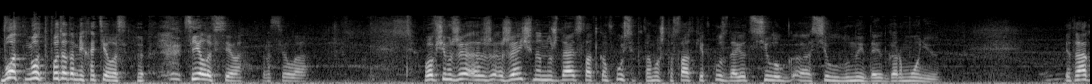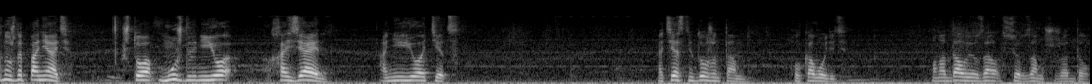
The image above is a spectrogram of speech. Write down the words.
Вот, вот, вот это мне хотелось. Съела все, расцвела. В общем, же, же- женщина нуждается в сладком вкусе, потому что сладкий вкус дает силу, э, силу Луны, дает гармонию. Итак, нужно понять, что муж для нее хозяин, а не ее отец. Отец не должен там полководить. Он отдал ее, за, все, замуж уже отдал.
